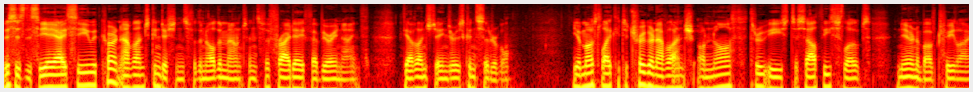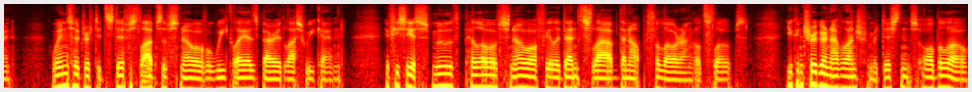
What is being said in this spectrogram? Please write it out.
This is the CAIC with current avalanche conditions for the northern mountains for Friday, February 9th. The avalanche danger is considerable. You are most likely to trigger an avalanche on north through east to southeast slopes near and above treeline. Winds have drifted stiff slabs of snow over weak layers buried last weekend. If you see a smooth pillow of snow or feel a dense slab, then opt for lower angled slopes. You can trigger an avalanche from a distance or below,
